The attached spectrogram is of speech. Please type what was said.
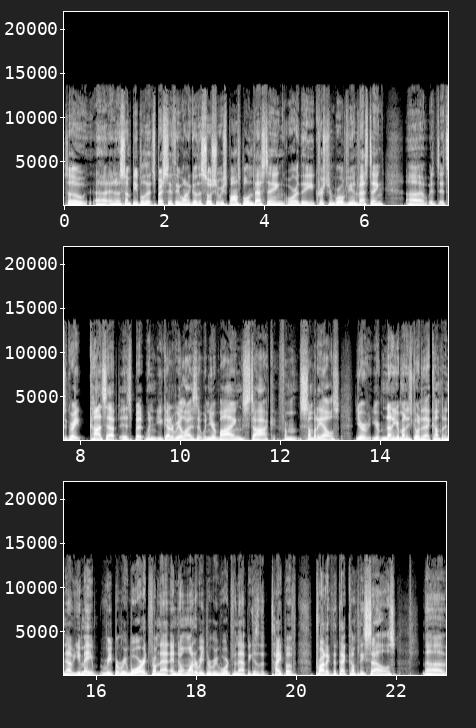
So uh, I know some people that, especially if they want to go the social responsible investing or the Christian worldview investing, uh, it's, it's a great concept. Is but when you got to realize that when you're buying stock from somebody else, you're, you're none of your money's going to that company. Now you may reap a reward from that and don't want to reap a reward from that because of the type of product that that company sells uh,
